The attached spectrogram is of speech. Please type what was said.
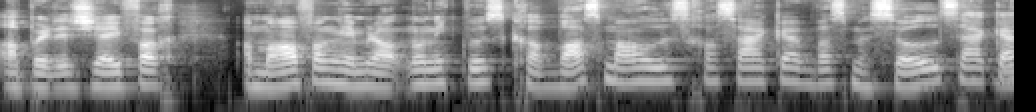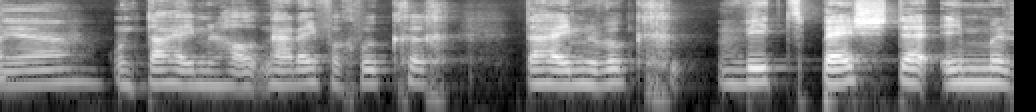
Aber es ist einfach, am Anfang haben wir halt noch nicht gewusst, gehabt, was man alles kann sagen was man soll sagen. Ja. Und da haben wir halt dann einfach wirklich, da haben wir wirklich wie das Beste immer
